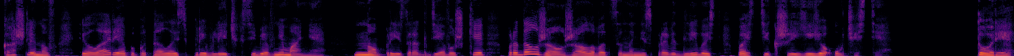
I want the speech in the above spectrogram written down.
Кашлянув, Илария попыталась привлечь к себе внимание, но призрак девушки продолжал жаловаться на несправедливость, постигшей ее участи. «Тори,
